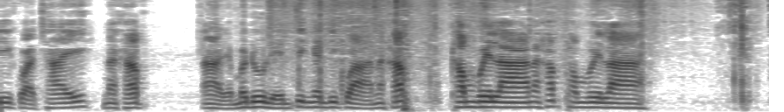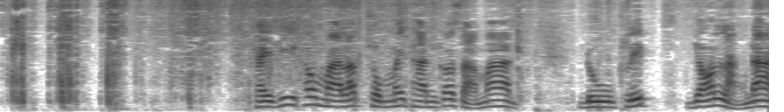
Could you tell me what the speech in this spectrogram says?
ดีกว่าใช้นะครับอ่าเดี๋ยวมาดูเหรียญจริงกันดีกว่านะครับทำเวลานะครับทำเวลา ใครที่เข้ามารับชมไม่ทันก็สามารถ ดูคลิปย้อนหลังได้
